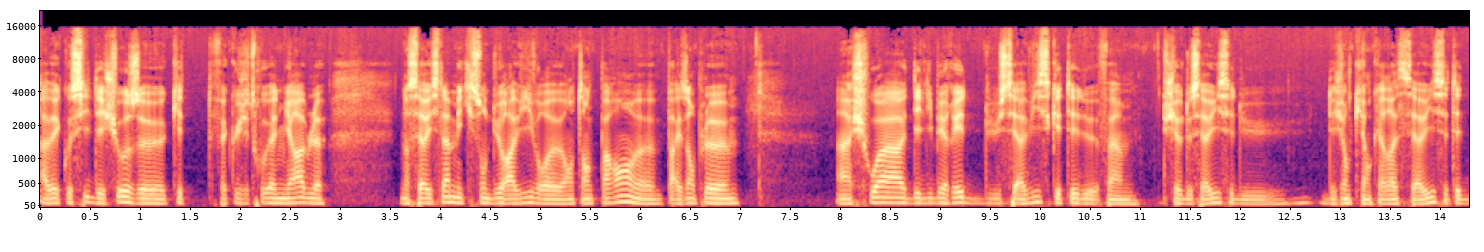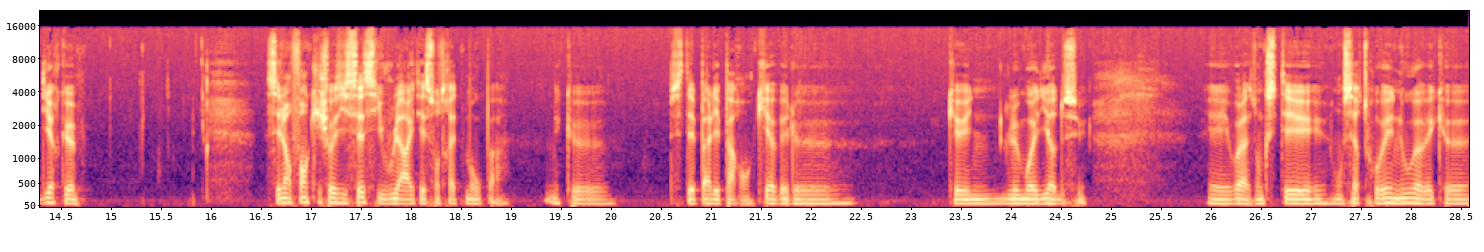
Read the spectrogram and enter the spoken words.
avec aussi des choses euh, que j'ai trouvé admirables dans ce service-là, mais qui sont dures à vivre euh, en tant que parent. Par exemple, un choix délibéré du service qui était de, enfin, du chef de service et du, des gens qui encadraient ce service, c'était de dire que c'est l'enfant qui choisissait s'il voulait arrêter son traitement ou pas, mais que c'était pas les parents qui avaient le qui avaient le mot à dire dessus. Et voilà, donc c'était, on s'est retrouvés nous avec, euh,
